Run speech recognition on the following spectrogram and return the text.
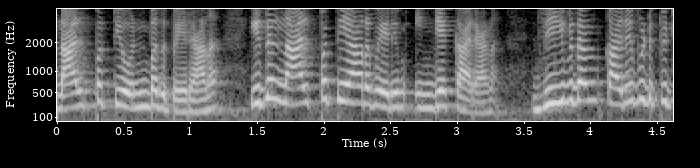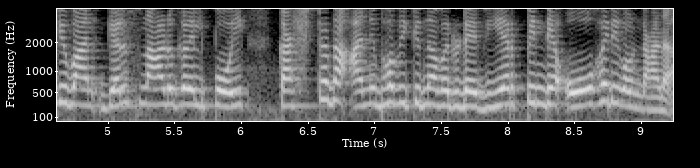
നാൽപ്പത്തിയൊൻപത് പേരാണ്. ഇതിൽ നാൽപ്പത്തിയാറ് പേരും ഇന്ത്യക്കാരാണ്. ജീവിതം കരുപിടിപ്പിക്കുവാൻ ഗൾഫ് നാടുകളിൽ പോയി കഷ്ടത അനുഭവിക്കുന്നവരുടെ വിയർപ്പിന്റെ ഓഹരി കൊണ്ടാണ്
